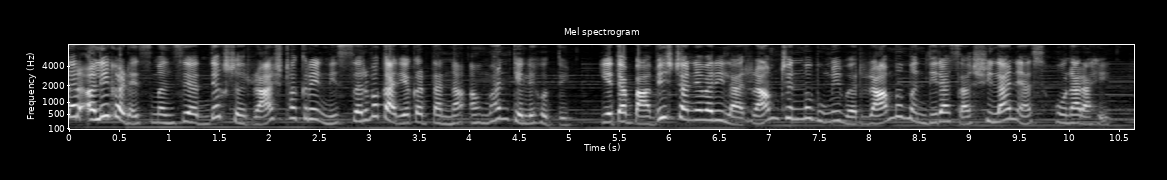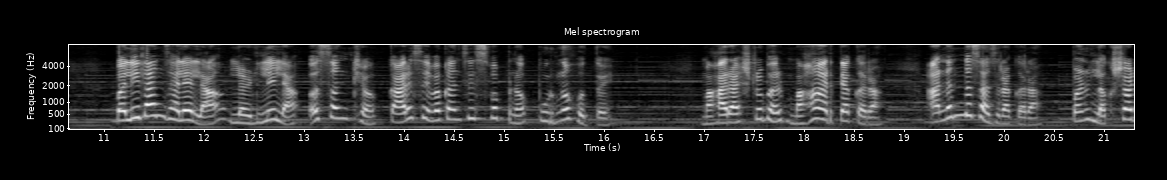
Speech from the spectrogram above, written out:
तर अलीकडेच मनसे अध्यक्ष राज ठाकरेंनी सर्व कार्यकर्त्यांना आव्हान केले होते. येत्या बावीस जानेवारीला राम जन्मभूमीवर राम मंदिराचा शिलान्यास होणार आहे. बलिदान झालेल्या लढलेल्या असंख्य कारसेवकांचे स्वप्न पूर्ण होतंय. महाराष्ट्रभर महाआरत्या करा आनंद साजरा करा पण लक्षात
